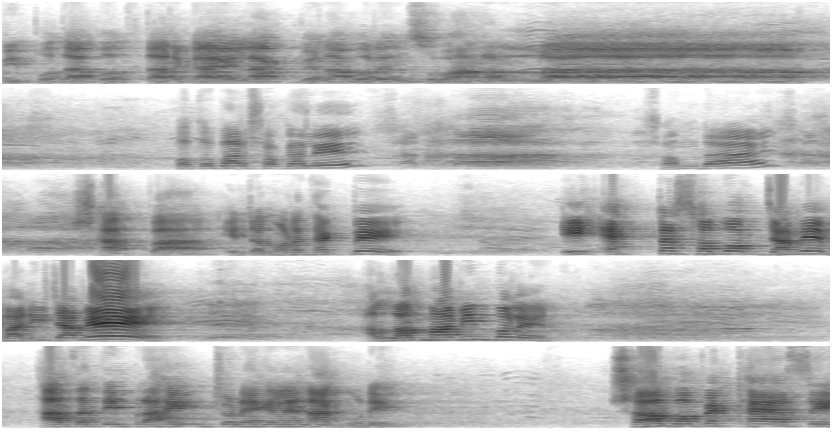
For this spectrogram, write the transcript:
বিপদ তার গায়ে লাগবে না বলেন সুবহানাল্লাহ। কতবার সকালে? সন্ধ্যায়? সাতবার। এটা মনে থাকবে? এই একটা সবক যাবে, বাড়ি যাবে? আল্লাহ মামিন বলেন। হাজরত ইব্রাহিম চলে গেলেন আগুনে। সব অপেক্ষায় আছে,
